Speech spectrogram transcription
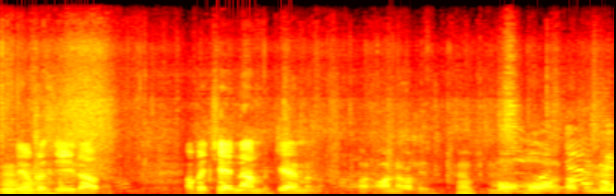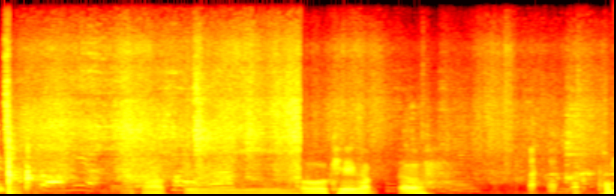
อืมเดี๋ยวไปสีแล้วเอาไปเช็ดน้ำไปแจ่มันอ่อนๆแล้วก็ไปครับ หมูหมูกับไปนึ่งตอนเนี่ยครับอืมโอเคครับ เออ ผม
